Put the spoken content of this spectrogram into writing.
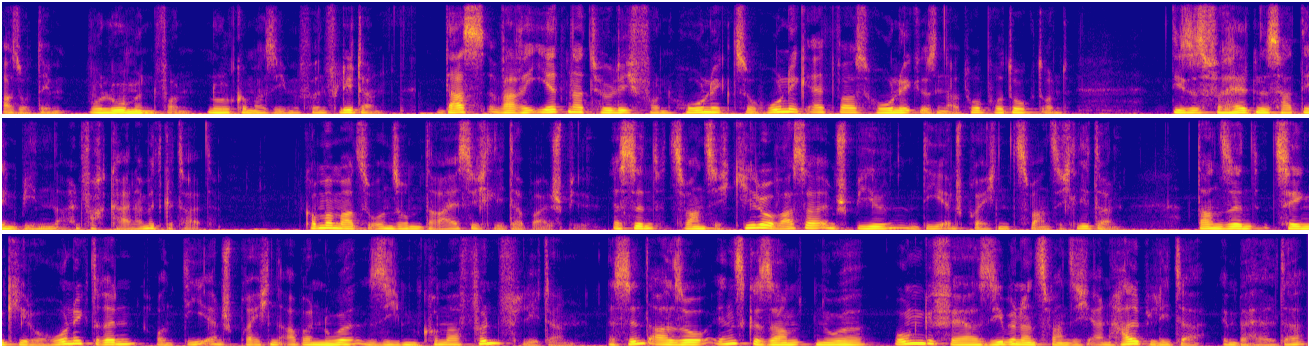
also dem Volumen von 0,75 Litern. Das variiert natürlich von Honig zu Honig etwas. Honig ist ein Naturprodukt und dieses Verhältnis hat den Bienen einfach keiner mitgeteilt. Kommen wir mal zu unserem 30 Liter Beispiel. Es sind 20 Kilo Wasser im Spiel, die entsprechen 20 Litern. Dann sind 10 Kilo Honig drin und die entsprechen aber nur 7,5 Litern. Es sind also insgesamt nur ungefähr 27,5 Liter im Behälter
